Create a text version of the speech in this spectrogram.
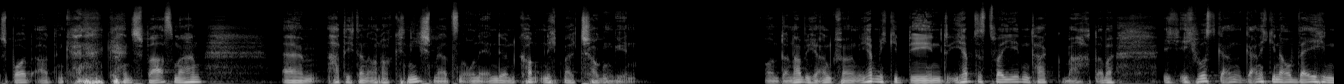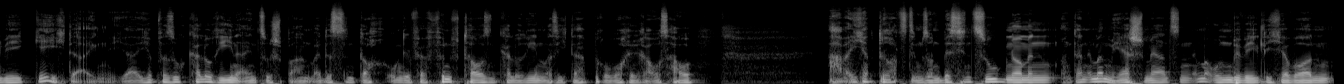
Sportarten keinen kein Spaß machen, ähm, hatte ich dann auch noch Knieschmerzen ohne Ende und konnte nicht mal joggen gehen. Und dann habe ich angefangen, ich habe mich gedehnt, ich habe das zwar jeden Tag gemacht, aber ich, ich wusste gar, gar nicht genau, welchen Weg gehe ich da eigentlich. Ja, ich habe versucht, Kalorien einzusparen, weil das sind doch ungefähr 5000 Kalorien, was ich da pro Woche raushau. Aber ich habe trotzdem so ein bisschen zugenommen und dann immer mehr Schmerzen, immer unbeweglicher worden.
